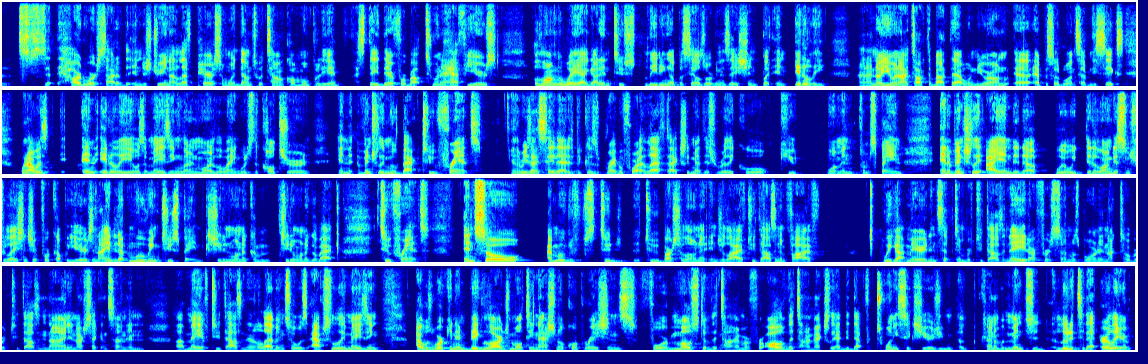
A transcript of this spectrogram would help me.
hardware side of the industry, and I left Paris and went down to a town called Montpellier. I stayed there for about two and a half years, along the way, I got into leading up a sales organization, but in Italy. And I know you and I talked about that when you were on uh, episode 176. When I was in Italy, it was amazing. Learn more of the language, the culture, and and eventually moved back to France. And the reason I say that is because right before I left, I actually met this really cool, cute woman from Spain. And eventually I ended up, we, we did a long distance relationship for a couple years and I ended up moving to Spain because she didn't want to come, she didn't want to go back to France. And so I moved to, to Barcelona in July of 2005. We got married in September of 2008. Our first son was born in October 2009 and our second son in uh, May of 2011. So it was absolutely amazing. I was working in big, large multinational corporations for most of the time, or for all of the time. Actually, I did that for 26 years. You uh, kind of mentioned, alluded to that earlier.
